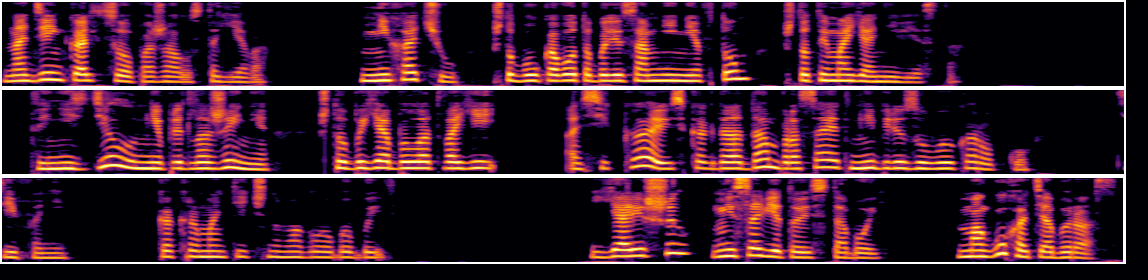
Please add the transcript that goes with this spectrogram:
Надень кольцо, пожалуйста, Ева. Не хочу, чтобы у кого-то были сомнения в том, что ты моя невеста. Ты не сделал мне предложение, чтобы я была твоей... Осекаюсь, когда Адам бросает мне бирюзовую коробку. Тифани, как романтично могло бы быть. Я решил, не советуясь с тобой. Могу хотя бы раз.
